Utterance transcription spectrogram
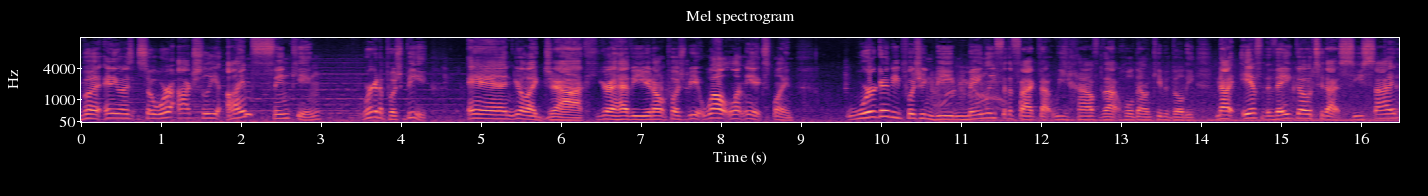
But anyways, so we're actually, I'm thinking we're going to push B. And you're like, Jack, you're a heavy, you don't push B. Well, let me explain. We're going to be pushing B mainly for the fact that we have that hold down capability. Now, if they go to that C side,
